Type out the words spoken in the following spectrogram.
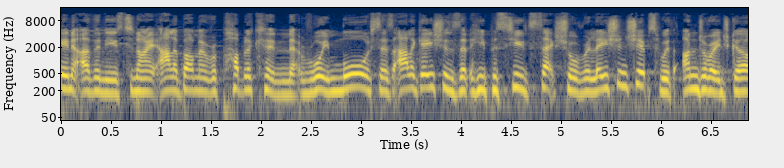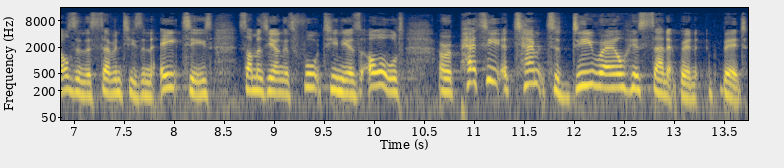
In other news tonight, Alabama Republican Roy Moore says allegations that he pursued sexual relationships with underage girls in the 70s and 80s, some as young as 14 years old, are a petty attempt to derail his Senate bid.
